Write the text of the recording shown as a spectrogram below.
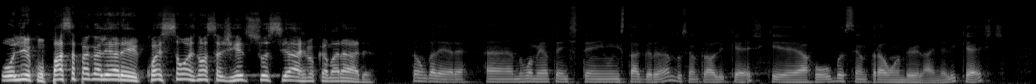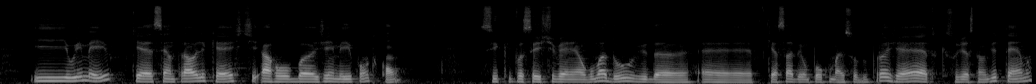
Ô Lincoln, passa pra galera aí, quais são as nossas redes sociais, meu camarada? Então galera, uh, no momento a gente tem o Instagram do Central Licast, que é arroba central underline Licast, e o e-mail, que é centralicast.gmail.com. Se vocês tiverem alguma dúvida, é, quer saber um pouco mais sobre o projeto, que sugestão de tema,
